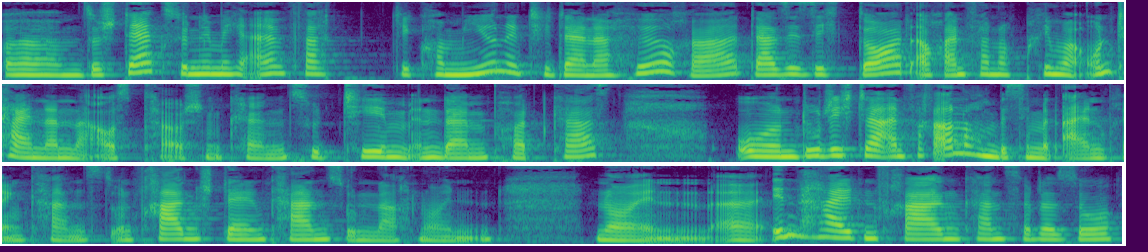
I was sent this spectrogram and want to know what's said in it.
Ähm, so stärkst du nämlich einfach die Community deiner Hörer, da sie sich dort auch einfach noch prima untereinander austauschen können zu Themen in deinem Podcast und du dich da einfach auch noch ein bisschen mit einbringen kannst und Fragen stellen kannst und nach neuen, neuen äh, Inhalten fragen kannst oder so.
